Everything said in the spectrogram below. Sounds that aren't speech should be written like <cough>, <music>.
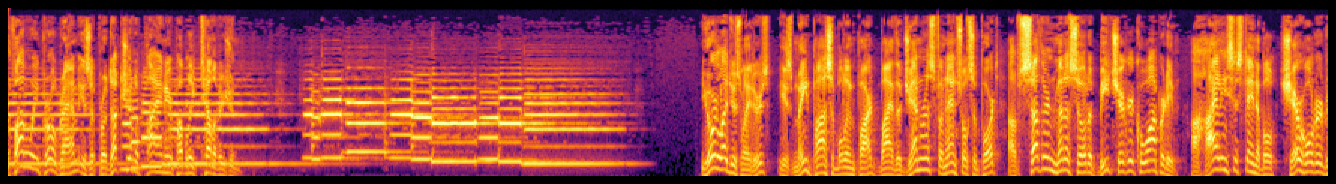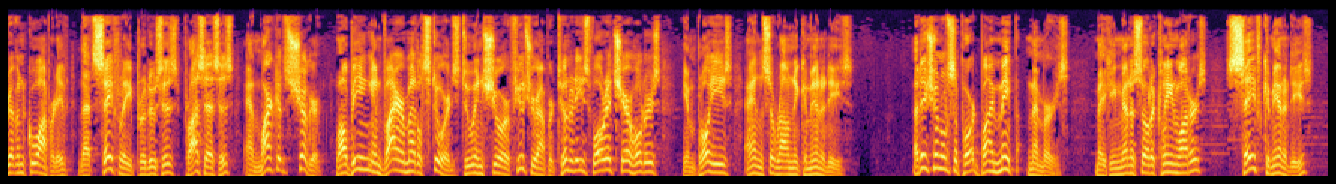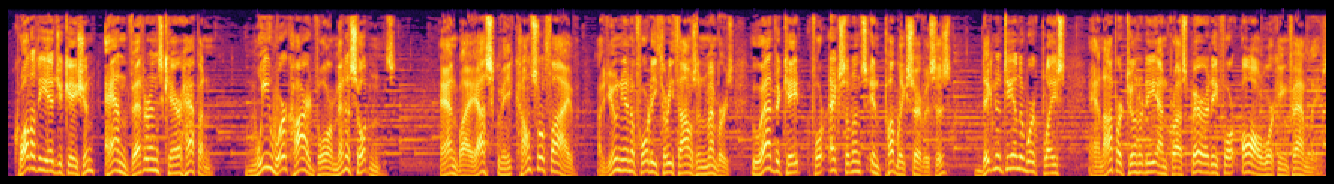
The following program is a production of Pioneer Public Television. Your Legislators is made possible in part by the generous financial support of Southern Minnesota Beet Sugar Cooperative, a highly sustainable, shareholder driven cooperative that safely produces, processes, and markets sugar while being environmental stewards to ensure future opportunities for its shareholders, employees, and surrounding communities. Additional support by MAPE members, making Minnesota clean waters, safe communities, quality education, and veterans care happen. We work hard for Minnesotans. And by AFSCME Council 5, a union of 43,000 members who advocate for excellence in public services, dignity in the workplace, and opportunity and prosperity for all working families.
